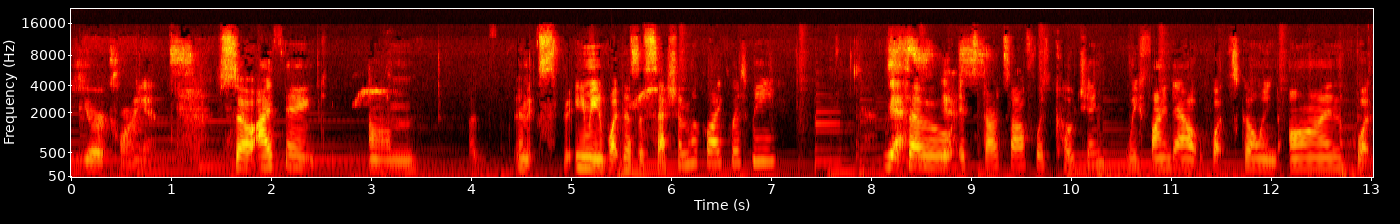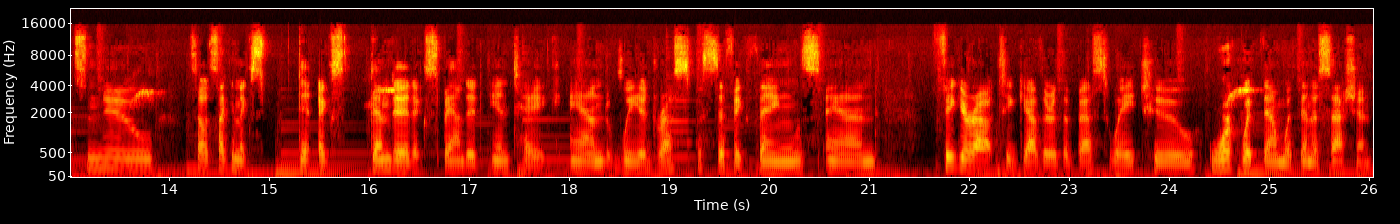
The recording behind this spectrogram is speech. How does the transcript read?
your clients? so i think um an exp- you mean what does a session look like with me Yes. So yes. it starts off with coaching. We find out what's going on, what's new. So it's like an ex- extended, expanded intake, and we address specific things and figure out together the best way to work with them within a session.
